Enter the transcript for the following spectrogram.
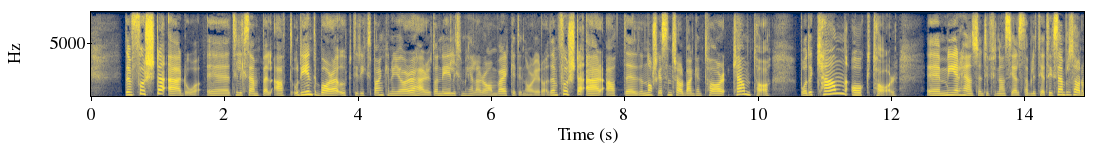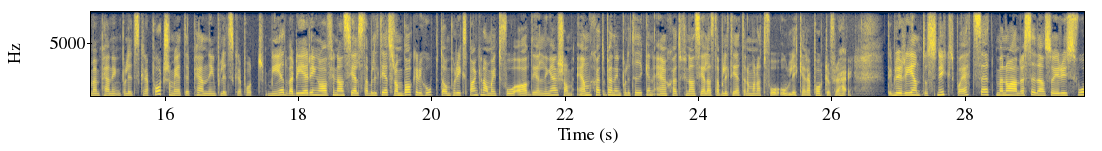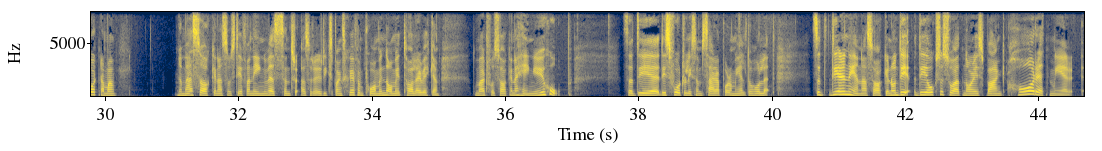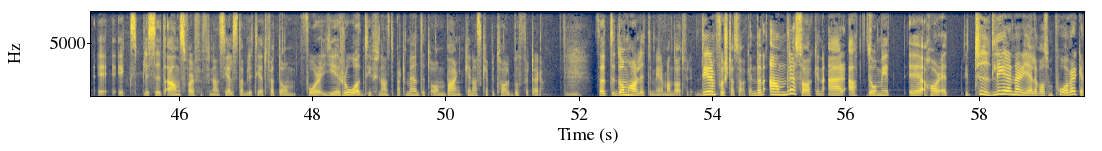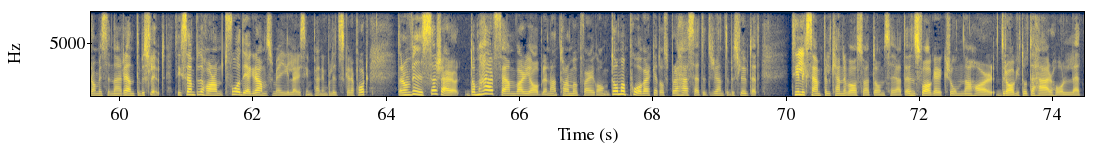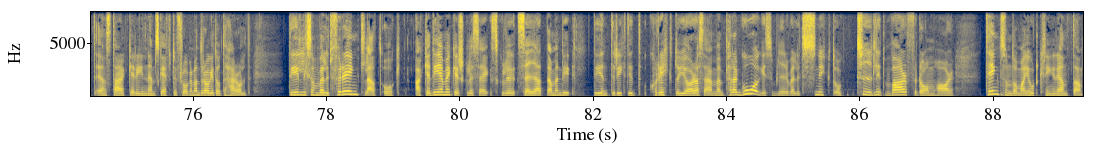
Den första är då eh, till exempel att, och det är inte bara upp till Riksbanken att göra det här utan det är liksom hela ramverket i Norge. Då. Den första är att eh, den norska centralbanken tar, kan ta, både kan och tar, eh, mer hänsyn till finansiell stabilitet. Till exempel så har de en penningpolitisk rapport som heter Penningpolitisk rapport med värdering av finansiell stabilitet. Så de bakar ihop dem. På Riksbanken har man två avdelningar som en sköter penningpolitiken, en sköter finansiella stabiliteten och man har två olika rapporter för det här. Det blir rent och snyggt på ett sätt men å andra sidan så är det svårt när man de här sakerna som Stefan Ingves, alltså riksbankschefen, påminde om i ett tal i veckan, de här två sakerna hänger ju ihop. Så det, det, är svårt att liksom sära på dem helt och hållet. Så Det är den ena saken. Och det, det, är också så att Norges Bank har ett mer eh, explicit ansvar för finansiell stabilitet för att de får ge råd till Finansdepartementet om bankernas kapitalbuffertar. Mm. Så att de har lite mer mandat för det. Det är den första saken. Den andra saken är att de är, eh, har ett tydligare när det gäller vad som påverkar dem i sina räntebeslut. Till exempel har de två diagram som jag gillar i sin penningpolitiska rapport. Där de visar så här, de här fem variablerna tar de upp varje gång. De har påverkat oss på det här sättet i räntebeslutet. Till exempel kan det vara så att de säger att en svagare krona har dragit åt det här hållet. En starkare inhemska efterfrågan har dragit åt det här hållet. Det är liksom väldigt förenklat och akademiker skulle säga, skulle säga att ja, men det, det, är inte riktigt korrekt att göra så här. Men pedagogiskt så blir det väldigt snyggt och tydligt varför de har tänkt som de har gjort kring räntan.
